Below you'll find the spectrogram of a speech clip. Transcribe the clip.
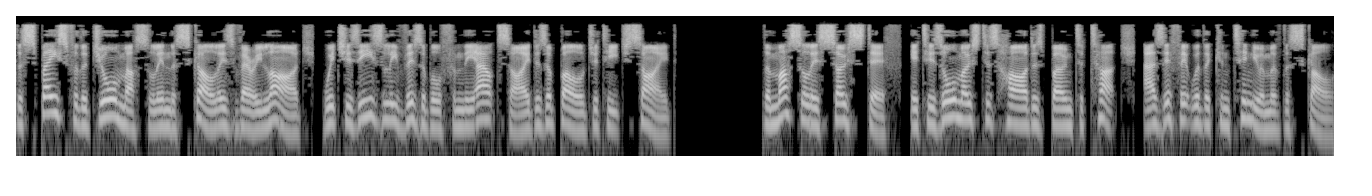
The space for the jaw muscle in the skull is very large, which is easily visible from the outside as a bulge at each side. The muscle is so stiff, it is almost as hard as bone to touch, as if it were the continuum of the skull.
